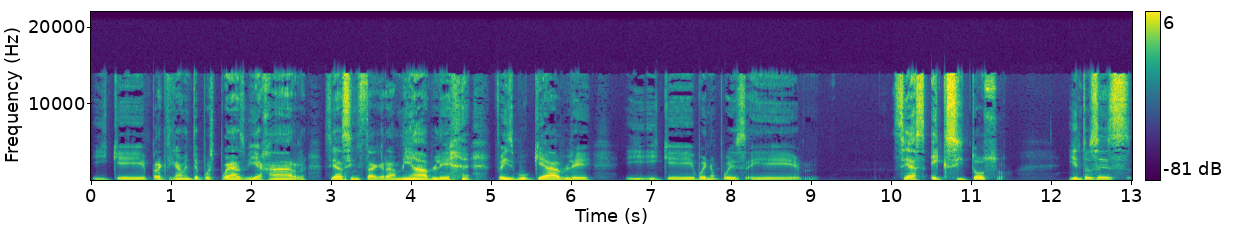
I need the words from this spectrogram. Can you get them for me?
y que prácticamente pues puedas viajar, seas instagramiable, facebookiable y, y que bueno pues eh, seas exitoso. Y entonces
